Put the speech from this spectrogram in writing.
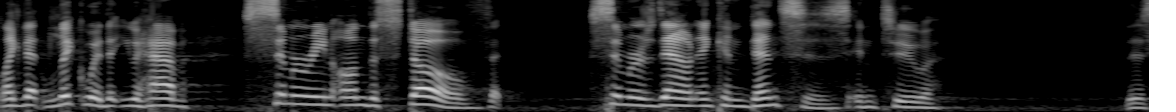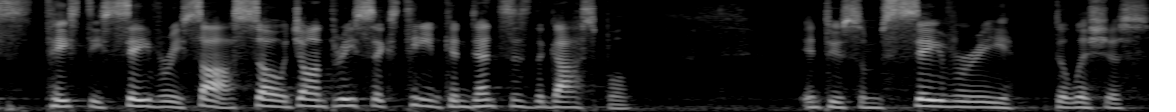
Like that liquid that you have simmering on the stove that simmers down and condenses into this tasty savory sauce. So John 3:16 condenses the gospel into some savory delicious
